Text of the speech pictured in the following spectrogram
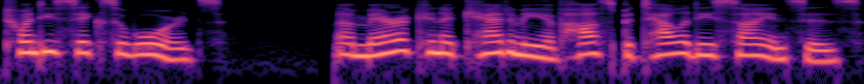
26 Awards. American Academy of Hospitality Sciences.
